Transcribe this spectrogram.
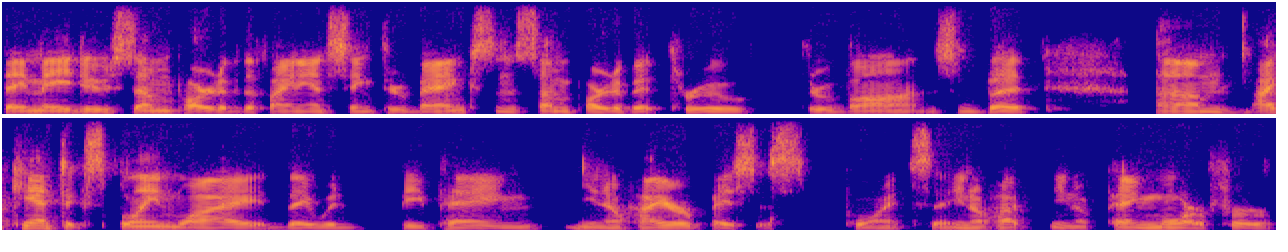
they may do some part of the financing through banks and some part of it through through bonds. But um, I can't explain why they would be paying, you know, higher basis points, you know, high, you know, paying more for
